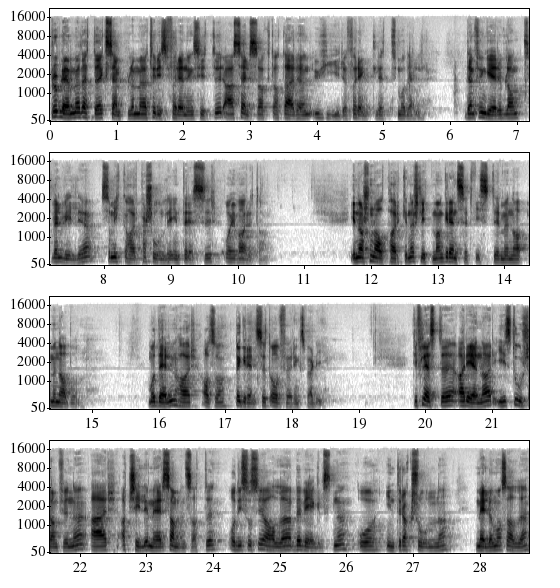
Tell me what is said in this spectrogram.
Problemet med dette eksempelet med turistforeningshytter er selvsagt at det er en uhyre forenklet modell. Den fungerer blant velvillige som ikke har personlige interesser å ivareta. I nasjonalparkene slipper man grensetvister med, naboen. Modellen har altså begrenset overføringsverdi. De fleste arenaer i storsamfunnet er atskillig mer sammensatte, og de sosiale bevegelsene og interaksjonene mellom oss alle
